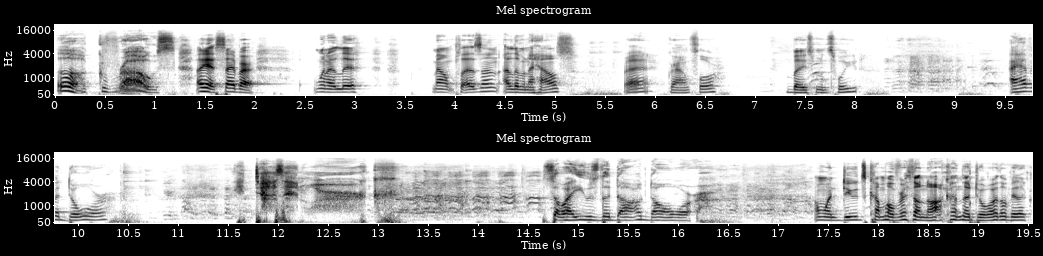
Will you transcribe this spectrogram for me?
ugh, gross. Oh, yeah, sidebar. When I live Mount Pleasant, I live in a house, right? Ground floor, basement suite. I have a door. It doesn't work. So I use the dog door. And when dudes come over, they'll knock on the door. They'll be like,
